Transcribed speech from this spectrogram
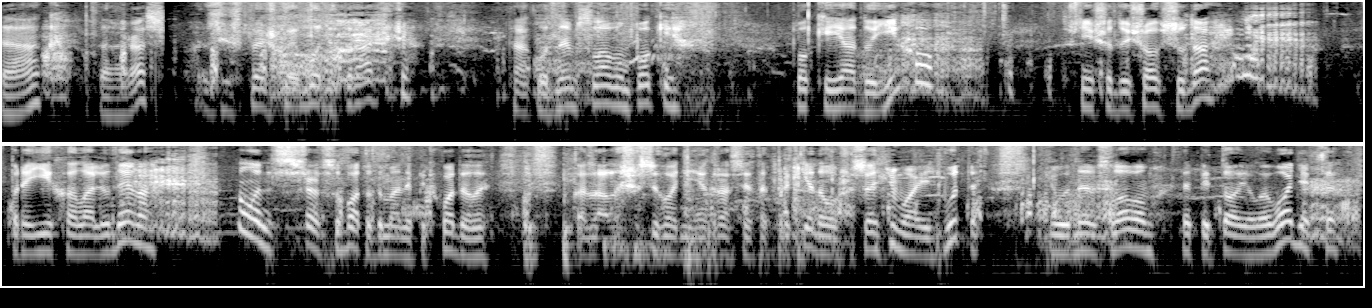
Так, зараз. Зі спешкою буде краще. Так, одним словом, поки, поки я доїхав, точніше дійшов сюди, приїхала людина. Ну, вони ще в суботу до мене підходили, казали, що сьогодні якраз я так прикидував, що сьогодні мають бути. І одним словом, це під тою виводяться.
